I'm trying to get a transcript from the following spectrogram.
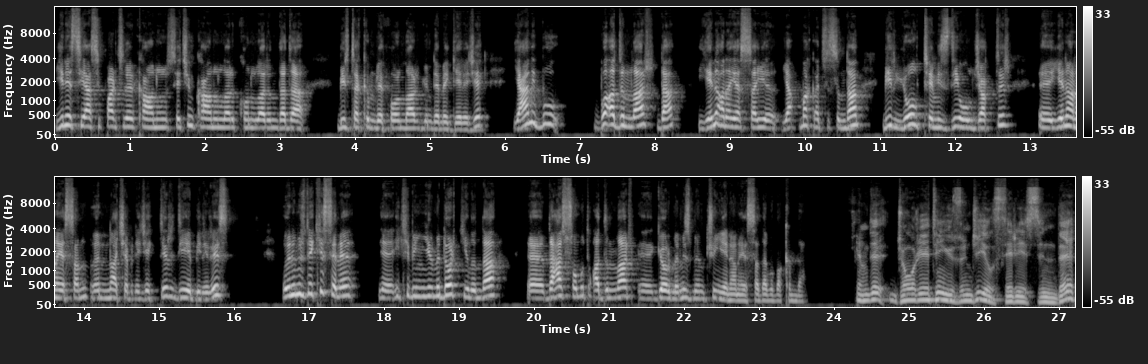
Yine siyasi partiler kanunu, seçim kanunları konularında da bir takım reformlar gündeme gelecek. Yani bu bu adımlar da yeni anayasayı yapmak açısından bir yol temizliği olacaktır. Ee, yeni anayasanın önünü açabilecektir diyebiliriz. Önümüzdeki sene e, 2024 yılında e, daha somut adımlar e, görmemiz mümkün yeni anayasada bu bakımda. Şimdi Cumhuriyet'in 100. yıl serisinde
